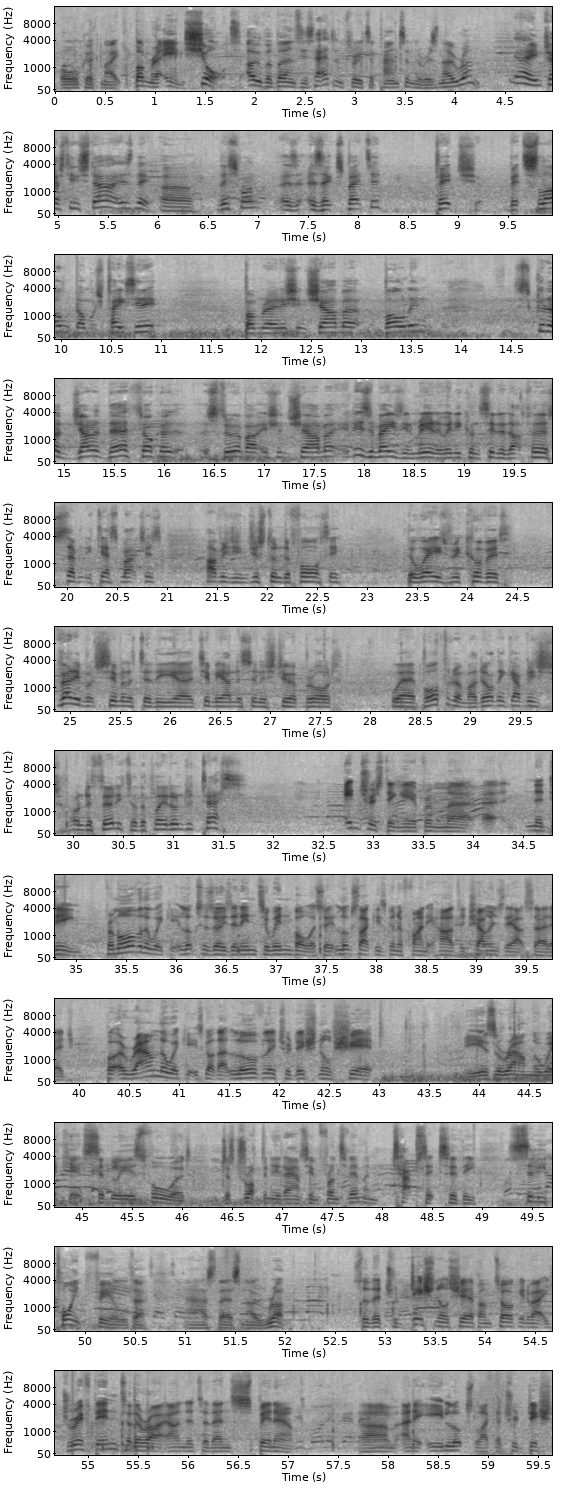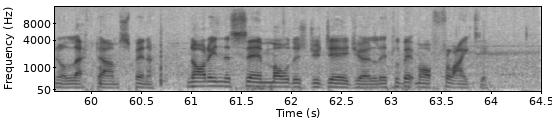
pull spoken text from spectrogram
All good, mate. Bumrah in, short, over Burns' his head and through to Panton. There is no run. Yeah, interesting start, isn't it? Uh, this one, as, as expected, pitch bit slow, not much pace in it. Bumrah and Sharma bowling. It's good on Jared there talk us through about Ishant Sharma. It is amazing, really, when you consider that first 70 test matches, averaging just under 40. The way he's recovered, very much similar to the uh, Jimmy Anderson and Stuart Broad, where both of them, I don't think, averaged under 30 till they played 100 tests. Interesting here from uh, uh, Nadeem. From over the wicket, it looks as though he's an in-to-win bowler, so it looks like he's going to find it hard to challenge the outside edge. But around the wicket, he's got that lovely traditional shape he is around the wicket. Sibley is forward, just dropping it out in front of him and taps it to the silly point fielder as there's no run. So the traditional shape I'm talking about is drift into the right-hander to then spin out. Um, and it, he looks like a traditional left-arm spinner. Not in the same mould as Jadeja, a little bit more flighty.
